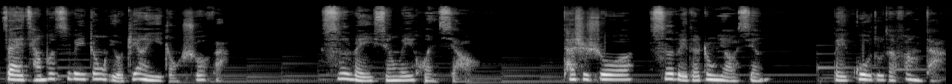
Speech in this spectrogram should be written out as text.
在强迫思维中有这样一种说法：思维行为混淆，它是说思维的重要性被过度的放大。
